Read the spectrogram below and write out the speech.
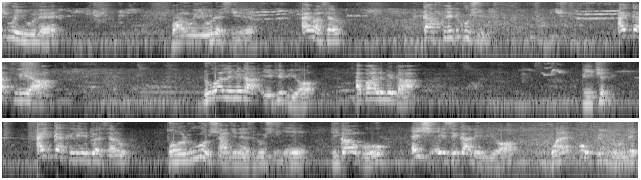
H ဝင် U နဲ့ Y ဝင် U နဲ့ရှိတယ်အဲ့မှာဆရာတို့ calculate တစ်ခုရှိတယ်အဲ့ calculate က lower limit က A ဖြစ်ပြီးတော့ upper limit က B ဖြစ်ပြီအဲ့ကက်ကလေးအတွက်ဆရာတို့ဘောလူကိုရှာခြင်းတယ်ဆိုလို့ရှိရင်ဒီကောက်ကို H A စစ်ကနေပြီးတော့1ကိုပြီးလို့တဲ့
